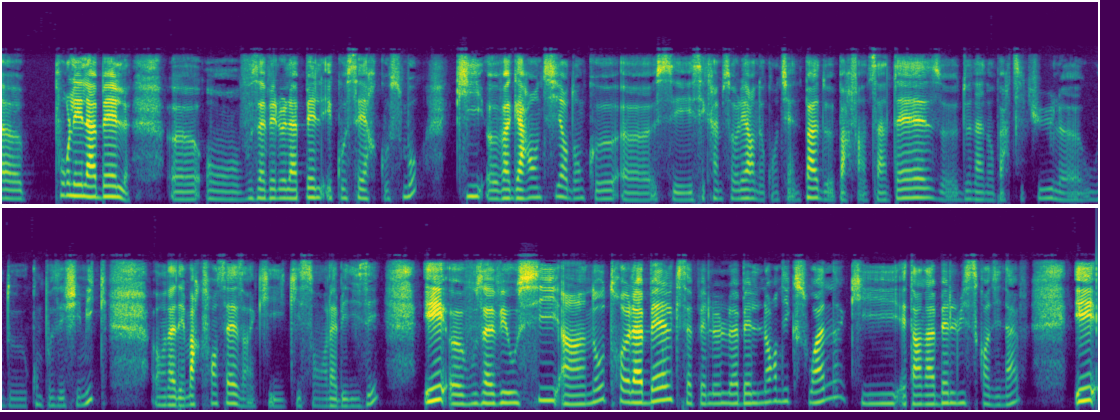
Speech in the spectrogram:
Euh, pour les labels, euh, vous avez le label Ecocer Cosmo qui euh, va garantir donc que euh, ces, crèmes solaires ne contiennent pas de parfums de synthèse, de nanoparticules ou de composés chimiques. On a des marques françaises hein, qui, sont labellisées. Et vous avez aussi un autre label qui s'appelle le label Nordic Swan, qui est un label lui scandinave et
